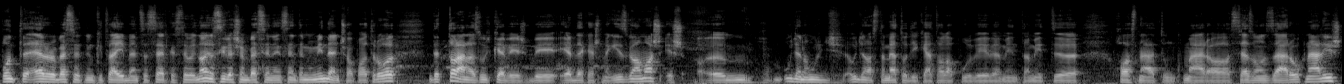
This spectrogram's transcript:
Pont erről beszéltünk itt Vályi Bence szerkesztő, hogy nagyon szívesen beszélnénk szerintem minden csapatról, de talán az úgy kevésbé érdekes meg izgalmas, és öm, ugyanúgy, ugyanazt a metodikát alapul véve, mint amit ö, használtunk már a szezonzáróknál is.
